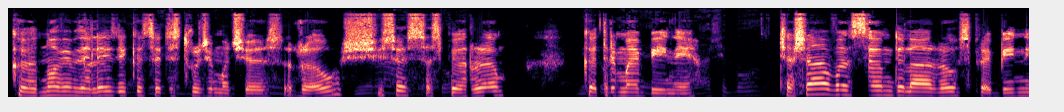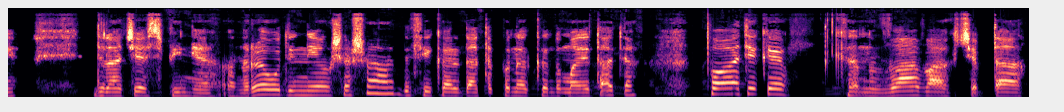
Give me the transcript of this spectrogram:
că nu avem de ales decât să distrugem acest rău și să, să sperăm către mai bine. Și așa avansăm de la rău spre bine, de la acest bine în rău din el și așa de fiecare dată până când umanitatea poate că cândva va accepta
